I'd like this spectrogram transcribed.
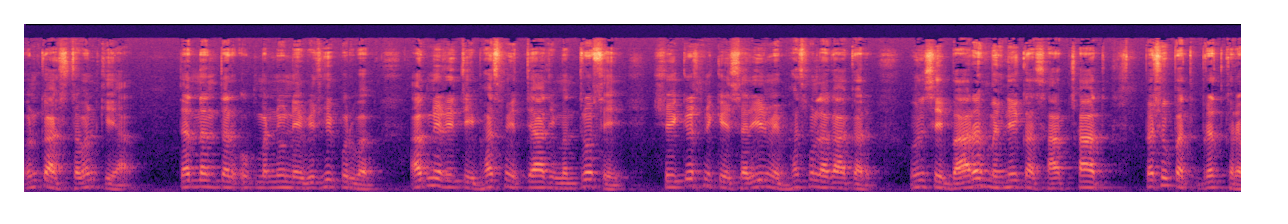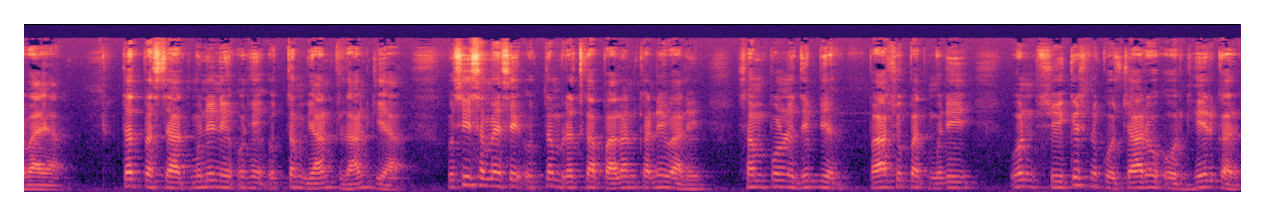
उनका स्तवन किया। तदनंतर उपमन्यु ने विधि पूर्वक अग्निरीति, भस्म इत्यादि मंत्रों से श्री कृष्ण के शरीर में भस्म लगाकर उनसे बारह महीने का साक्षात पशुपत व्रत करवाया। तत्पश्चात मुनि ने उन्हें उत्तम ज्ञान प्रदान किया। उसी समय से उत्तम व्रत का पालन करने वाले संपूर्ण दिव्य पाशुपत मुनि उन श्री कृष्ण को चारों ओर घेर कर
